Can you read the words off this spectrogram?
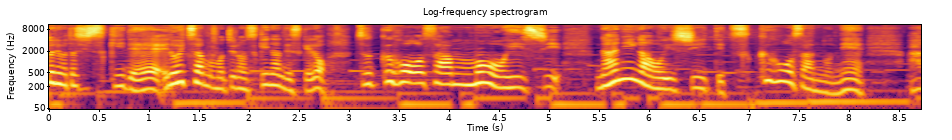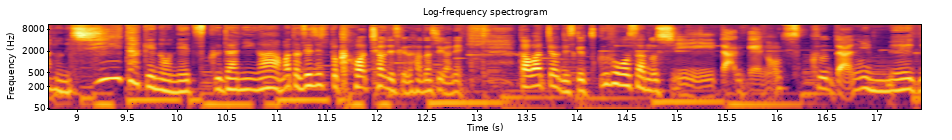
当に私好きで江戸一さんももちろん好きなんですけど筑豊さんも美味しい何が美味しいって筑豊さんのねあのね、椎茸のね、佃煮が、また全然ちょっと変わっちゃうんですけど、話がね、変わっちゃうんですけど、つくほうさんの椎茸の佃煮めっ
